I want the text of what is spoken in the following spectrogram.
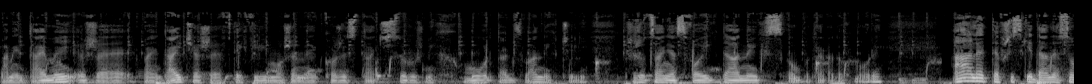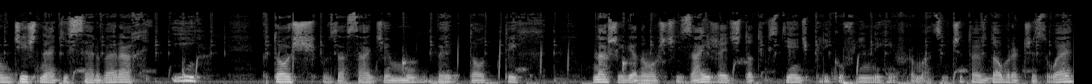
Pamiętajmy, że pamiętajcie, że w tej chwili możemy korzystać z różnych chmur, tak zwanych, czyli przerzucania swoich danych z komputera do chmury, ale te wszystkie dane są gdzieś na jakichś serwerach i ktoś w zasadzie mógłby do tych naszych wiadomości zajrzeć, do tych zdjęć, plików i innych informacji. Czy to jest dobre, czy złe?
